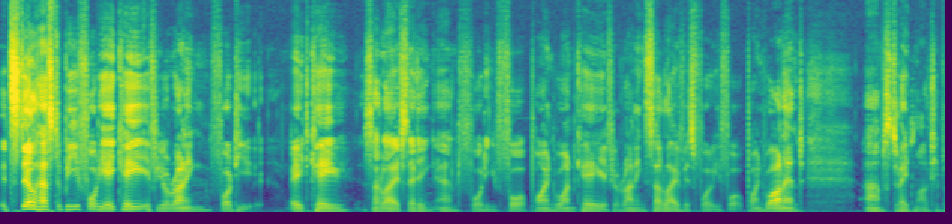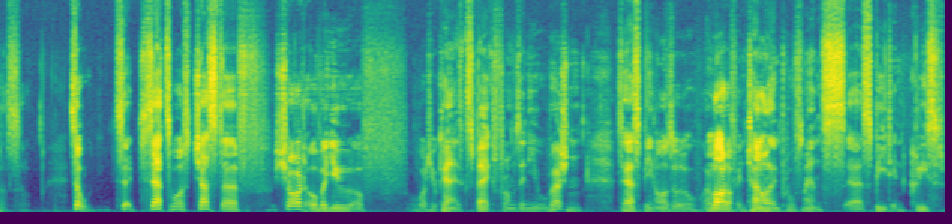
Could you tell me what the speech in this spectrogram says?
it still has to be 48k if you're running 48k SATlive setting and 44.1k if you're running SATlive is 44.1 and um, straight multiples. So, so that was just a short overview of what you can expect from the new version. There has been also a lot of internal improvements, uh, speed increase,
